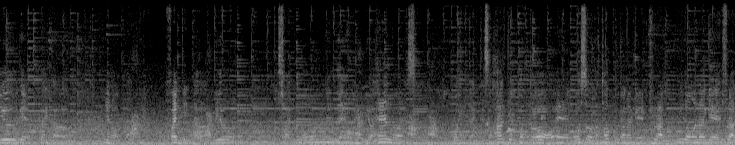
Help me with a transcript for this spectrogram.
you get like a, you know, uh, you fighting the real circle, and then your hand was going like this. So hard to control, and also the top gonna get flat. We don't wanna get flat.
